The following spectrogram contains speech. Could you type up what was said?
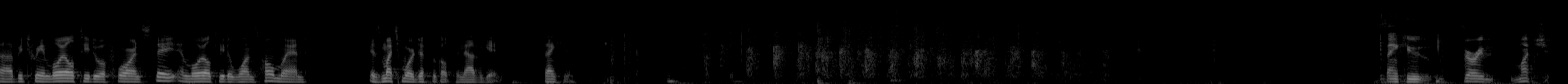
uh, between loyalty to a foreign state and loyalty to one's homeland is much more difficult to navigate. Thank you. Thank you very much,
